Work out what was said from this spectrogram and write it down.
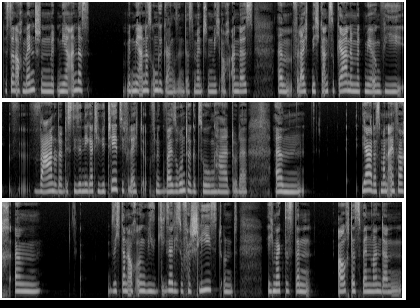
dass dann auch Menschen mit mir anders, mit mir anders umgegangen sind, dass Menschen mich auch anders, ähm, vielleicht nicht ganz so gerne mit mir irgendwie waren oder dass diese Negativität sie vielleicht auf eine Weise runtergezogen hat oder ähm, ja, dass man einfach ähm, sich dann auch irgendwie gegenseitig so verschließt. Und ich merke das dann auch, dass wenn man dann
